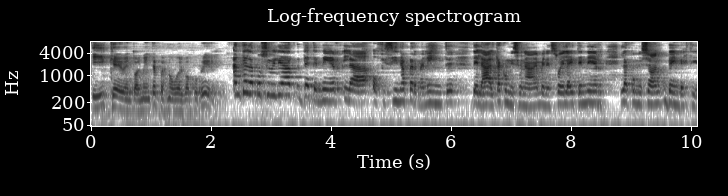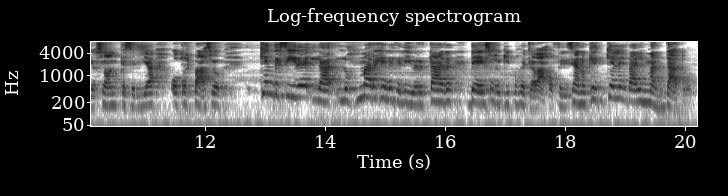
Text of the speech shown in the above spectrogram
y que eventualmente pues no vuelva a ocurrir. Ante la posibilidad de tener la oficina permanente de la alta comisionada en Venezuela y tener la comisión de investigación, que sería otro espacio, ¿Quién decide la, los márgenes de libertad de esos equipos de trabajo, Feliciano? ¿Quién les da el mandato?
